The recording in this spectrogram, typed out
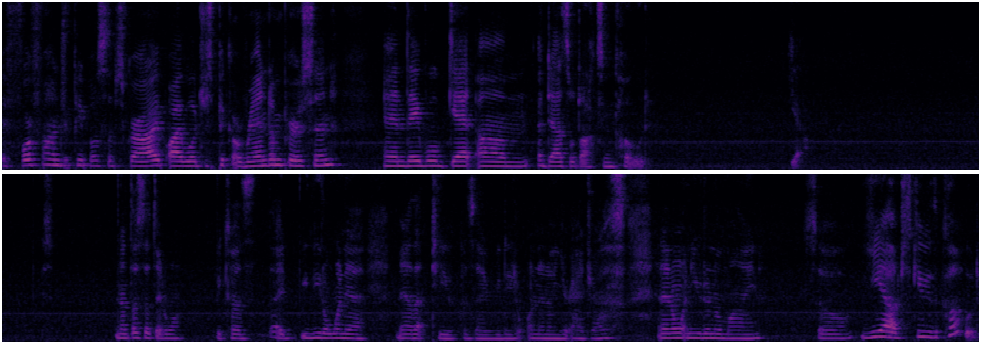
if 400 people subscribe, I will just pick a random person, and they will get um, a Dazzle Doxing code. Yeah. Not that's what they want because I really don't want to mail that to you because I really don't want to know your address and I don't want you to know mine. So yeah, I'll just give you the code.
